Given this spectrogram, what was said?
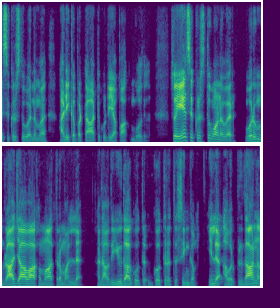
ஏசு கிறிஸ்துவை நம்ம அடிக்கப்பட்ட ஆட்டுக்குட்டியாக பார்க்கும்போது. ஸோ இயேசு கிறிஸ்துவானவர் வெறும் ராஜாவாக மாத்திரம் அல்ல. அதாவது யூதா கோத்திர கோத்திரத்து சிங்கம். இல்லை அவர் பிரதான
